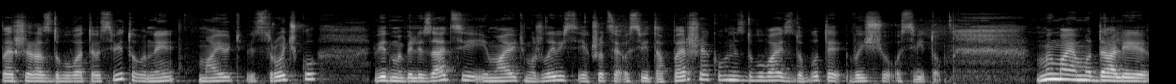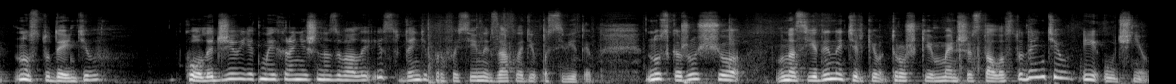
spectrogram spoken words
перший раз здобувати освіту, вони мають відстрочку від мобілізації і мають можливість, якщо це освіта перша, яку вони здобувають, здобути вищу освіту. Ми маємо далі ну, студентів коледжів, як ми їх раніше називали, і студентів професійних закладів освіти. Ну, скажу, що у нас єдине, тільки трошки менше стало студентів і учнів.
